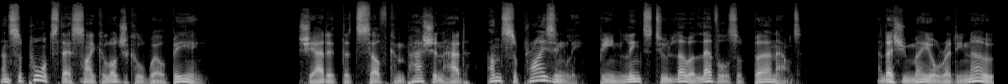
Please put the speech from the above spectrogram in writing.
and supports their psychological well being. She added that self compassion had, unsurprisingly, been linked to lower levels of burnout. And as you may already know,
